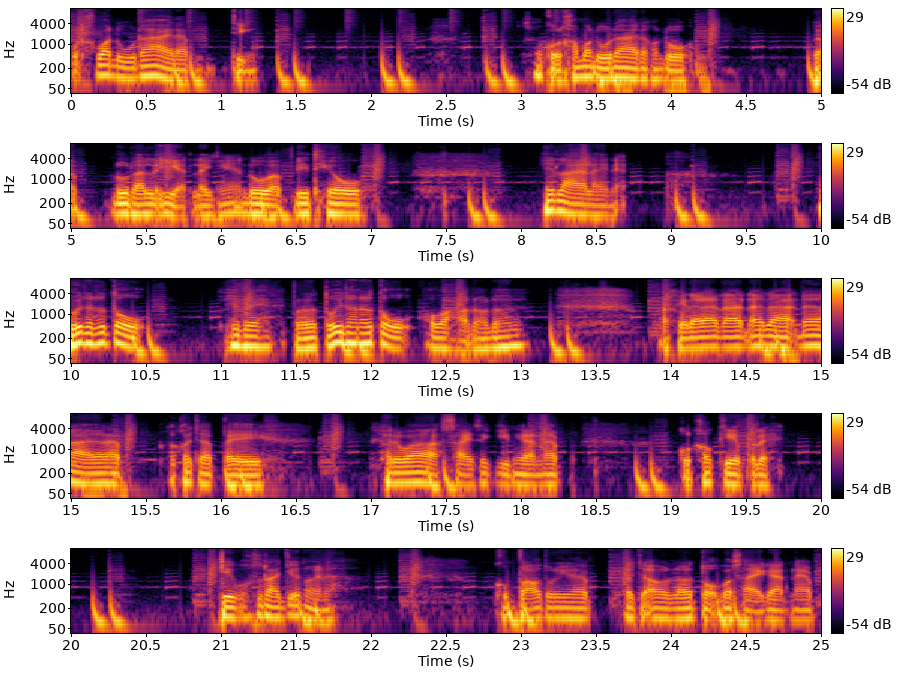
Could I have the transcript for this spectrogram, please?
กดเข้ามาดูได้นะจริงกดเข้ามาดูได้นะคนดูแบบดูรายละเอียดอะไรเงี้ยดูแบบดีเทลนี่ลายอะไรเนี่ยเฮ้ยนารูโตะใช่ไหมนารูโตะนารูโตะเอาว่ะเราแล้ว โอเคได้ได้ได้ได้ได้แล้วครับแล้วก็จะไปเขาเรียกว่าใส่สกินกันนะครับ กดเข้าเกมไปเลย เกมโฆษณาเยอะหน่อยนะกดเปล่าตัวนี้นะครับเราจะเอานารูโตมาใส่กันนะครับ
